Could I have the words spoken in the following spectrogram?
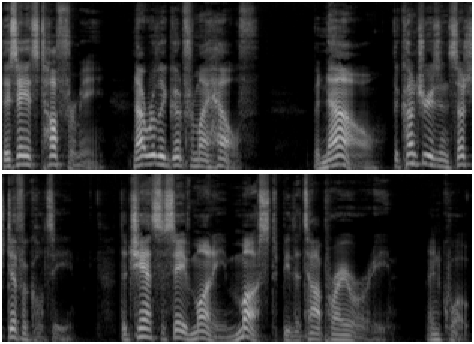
They say it's tough for me, not really good for my health. But now, the country is in such difficulty the chance to save money must be the top priority. End quote.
